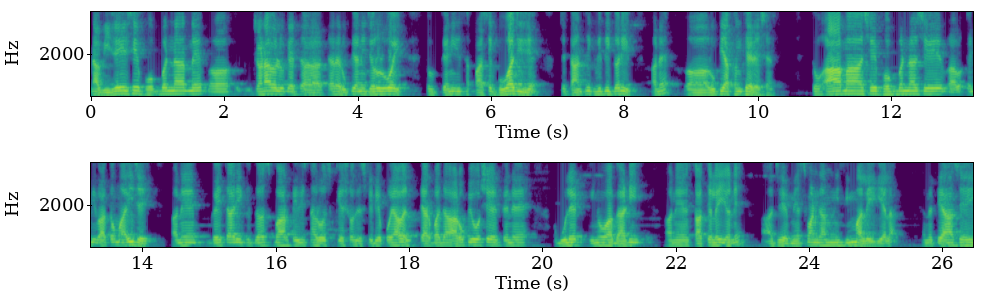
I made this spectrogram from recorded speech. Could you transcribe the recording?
ના, વિજય છે ભોગ બનનારને જણાવેલું કે ત્યારે રૂપિયાની જરૂર હોય તો તેની પાસે ભુવાજી છે, જે તાંત્રિક વિધિ કરી અને રૂપિયા ખંખેરે છે. તો આમાં છે ભોગ બનનાર છે એની વાતોમાં આવી જાય અને ગઈ તારીખ દસ બાર ત્રેવીસના રોજ કેશોદ એસટી ડેપોએ આવેલ, ત્યારબાદ આ આરોપીઓ છે, તેને બુલેટ, ઇનોવા ગાડી અને સાથે લઈ અને આજે મેસવાણ ગામની સીમમાં લઈ ગયેલા. અને ત્યાં છે એ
